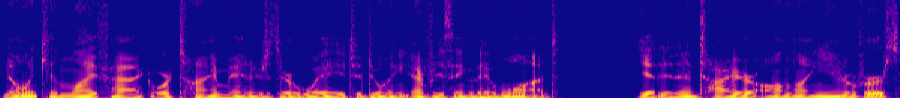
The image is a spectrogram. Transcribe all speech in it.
No one can life hack or time manage their way to doing everything they want. Yet an entire online universe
